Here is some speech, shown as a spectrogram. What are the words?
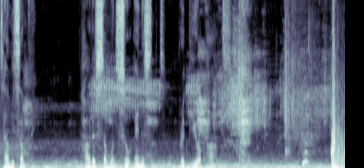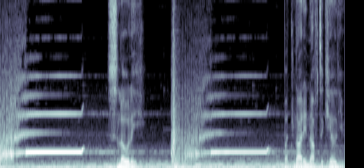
Tell me something. How does someone so innocent rip you apart? Slowly. But not enough to kill you.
